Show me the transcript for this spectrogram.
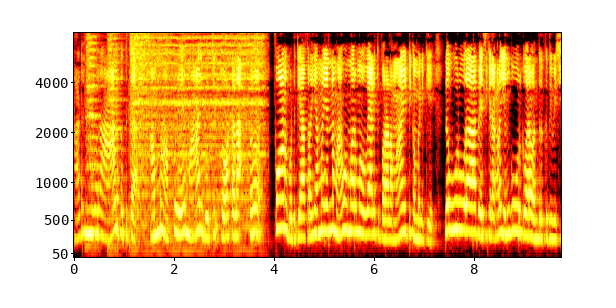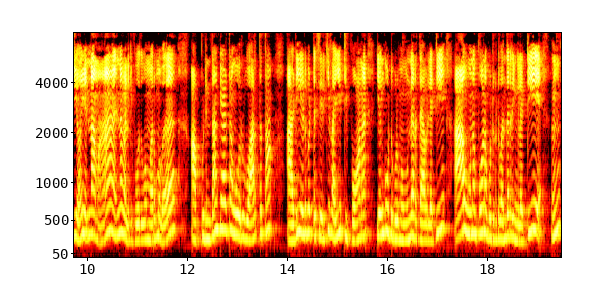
அட நீ ஒரு ஆளை பத்துக்க அம்மா அப்படியே மாறி போச்சு டோட்டலாக ஃபோனை போட்டு கேட்குறேன் ஏம்மா என்னம்மா உன் மருமக வேலைக்கு போகிறாளாம்மா ஐடி கம்பெனிக்கு இந்த ஊர் ஊராக பேசிக்கிறாங்களா? எங்கள் ஊருக்கு வர வந்திருக்குது விஷயம்? என்னம்மா என்ன வேலைக்கு போகுது உன் மருமவ? அப்படின்னு தான் கேட்டான். ஒரு வார்த்தை தான் அடி எடுபட்ட சிரிக்கி வையிட்டி போனேன் எங்கள் வீட்டு குடும்பம் முன்னேற டீ. ஆ உன போனை போட்டுக்கிட்டு வந்துடுறீங்களாட்டி ம்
